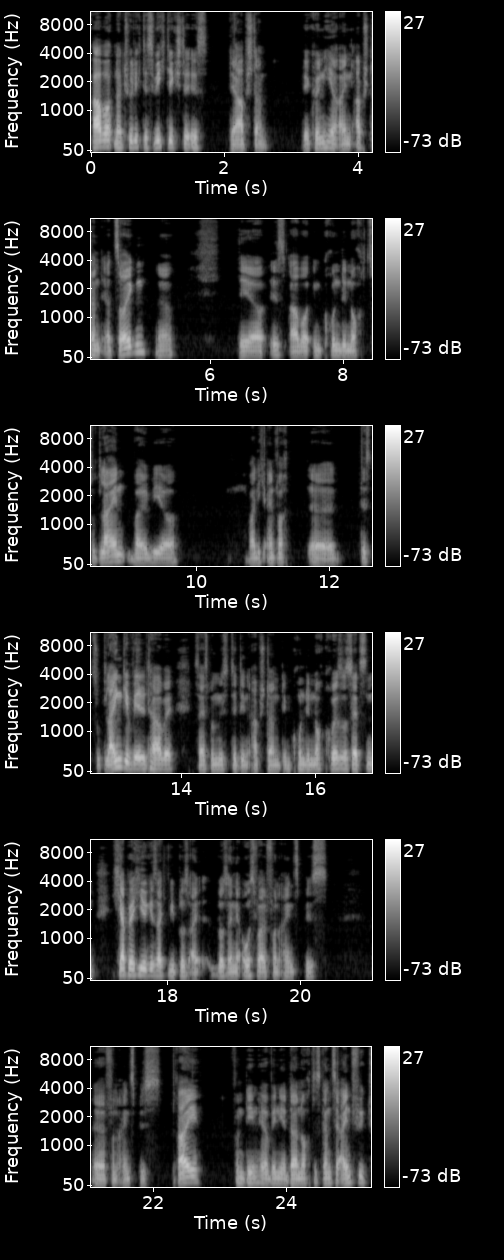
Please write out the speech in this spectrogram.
Aber natürlich das Wichtigste ist der Abstand. Wir können hier einen Abstand erzeugen. Ja. Der ist aber im Grunde noch zu klein, weil wir, weil ich einfach äh, das zu klein gewählt habe. Das heißt, man müsste den Abstand im Grunde noch größer setzen. Ich habe ja hier gesagt, wie bloß, ein, bloß eine Auswahl von 1 bis äh, von 1 bis 3. Von dem her, wenn ihr da noch das Ganze einfügt,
